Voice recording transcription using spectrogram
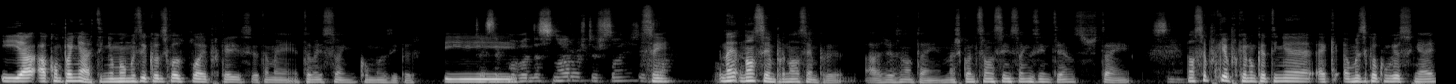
E a, a acompanhar tinha uma música dos Coldplay, porque é isso, eu também, eu também sonho com músicas. Tem sempre E uma banda sonora aos teus sonhos? Sim. então? não, Ok. não sempre, não sempre, às vezes não tem, mas quando são assim sonhos intensos, tem. Sim. Não sei porquê, porque eu nunca tinha. A, a música com que eu sonhei,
